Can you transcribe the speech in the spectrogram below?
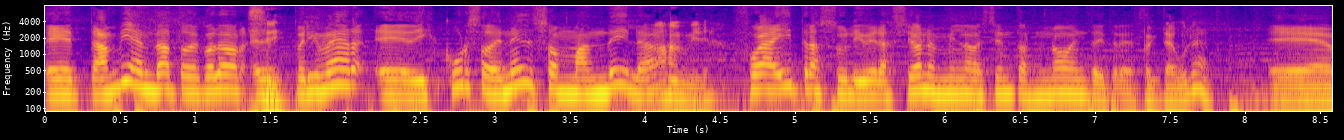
Eh, también, dato de color, Sí. el primer eh, discurso de Nelson Mandela Ah, fue ahí tras su liberación en 1993. Espectacular. Eh,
